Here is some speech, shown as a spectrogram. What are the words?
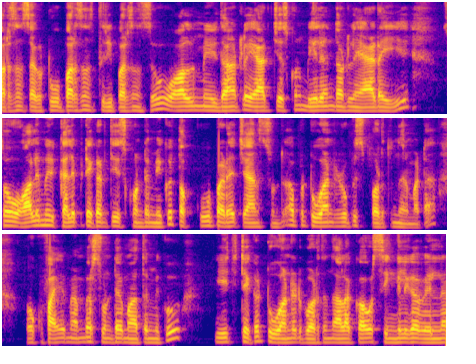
పర్సన్స్ అక్కడ టూ పర్సన్స్ త్రీ పర్సన్స్ వాళ్ళు మీ దాంట్లో యాడ్ చేసుకొని మీలైన దాంట్లో యాడ్ అయ్యి సో వాళ్ళు మీరు కలిపి టికెట్ తీసుకుంటే మీకు తక్కువ పడే ఛాన్స్ ఉంటుంది. అప్పుడు టూ హండ్రెడ్ రూపీస్ పడుతుంది అనమాట ఒక ఫైవ్ మెంబర్స్ ఉంటే మాత్రం మీకు ఈచ్ టికెట్ టూ హండ్రెడ్ పడుతుంది. అలా కాకుండా సింగిల్గా వెళ్ళినా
